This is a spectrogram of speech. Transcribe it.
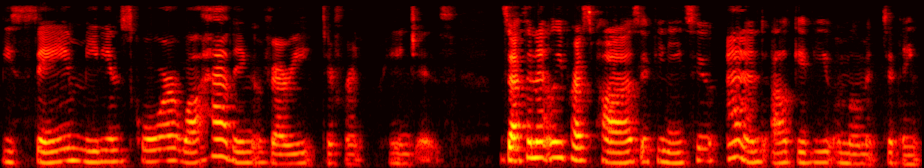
the same median score while having very different ranges. Definitely press pause if you need to, and I'll give you a moment to think.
